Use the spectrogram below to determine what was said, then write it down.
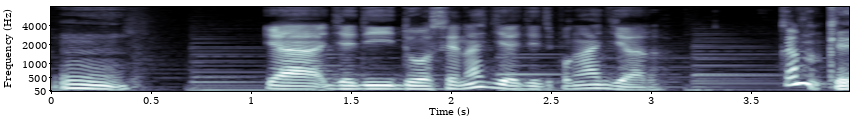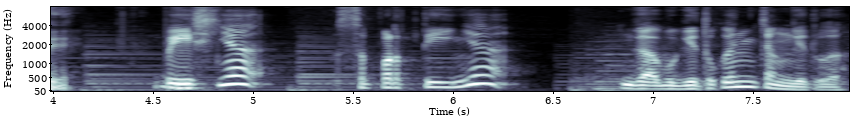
Hmm. Ya jadi dosen aja, jadi pengajar. Kan Oke. pace-nya sepertinya nggak begitu kenceng gitu loh.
